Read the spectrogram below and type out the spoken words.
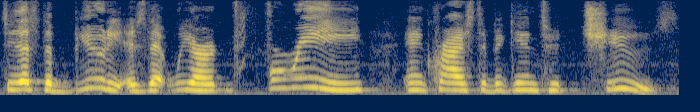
See, that's the beauty is that we are free in Christ to begin to choose.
